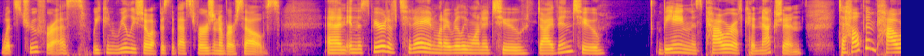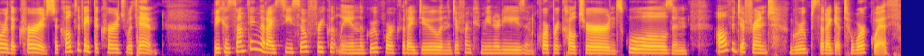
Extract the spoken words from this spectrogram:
what's true for us, we can really show up as the best version of ourselves. And in the spirit of today, and what I really wanted to dive into, being this power of connection to help empower the courage, to cultivate the courage within. Because something that I see so frequently in the group work that I do in the different communities and corporate culture and schools and all the different groups that I get to work with,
